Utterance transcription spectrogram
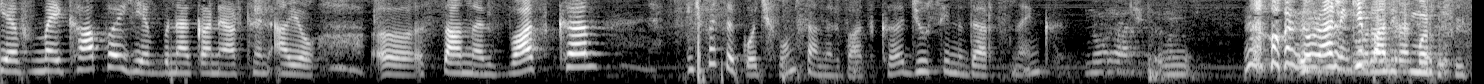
եւ մեյքափը եւ բնական է արդեն, այո, սանրվածքը։ Ինչպես է կոչվում սանրվածքը։ Ջուսինը դարձնենք։ Նորալիքի Որալիք պատրաստ։ մրցույթ։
